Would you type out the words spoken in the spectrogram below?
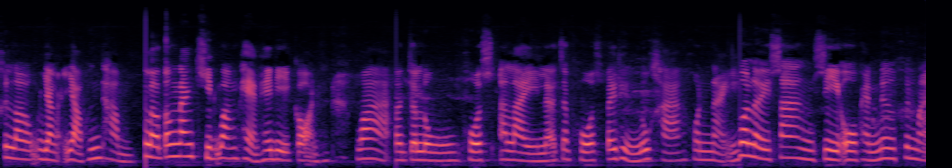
คือเราอย่าอย่าเพิ่งทำเราต้องนั่งคิดวางแผนให้ดีก่อน ว่าเราจะลงโพสต์อะไรแล้วจะโพสต์ไปถึงลูกค้าคนไหน ก็เลยสร้าง CEO Planner ขึ้นมา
